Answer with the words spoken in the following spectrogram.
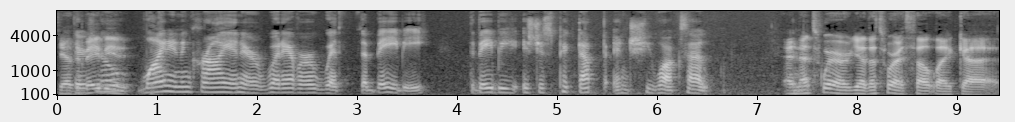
Yeah, the There's baby- no whining and crying or whatever with the baby. The baby is just picked up and she walks out. And that's where, yeah, that's where I felt like, uh,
